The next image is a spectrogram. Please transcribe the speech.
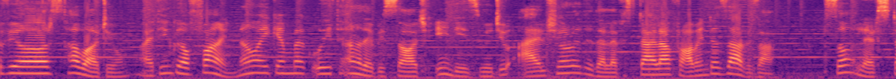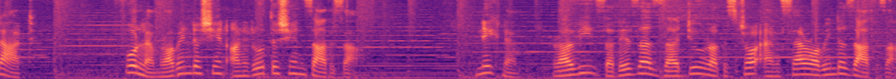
viewers, how about you? I think you are fine. Now I came back with another episode. In this video, I'll show you the lifestyle of Ravindra Jadeja. So let's start. Full name Ravindra Singh Aniruddha Singh Jadeja. Nickname Ravi Jadeja Jaddu Rockstar and Sir Ravindra Jadeja.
